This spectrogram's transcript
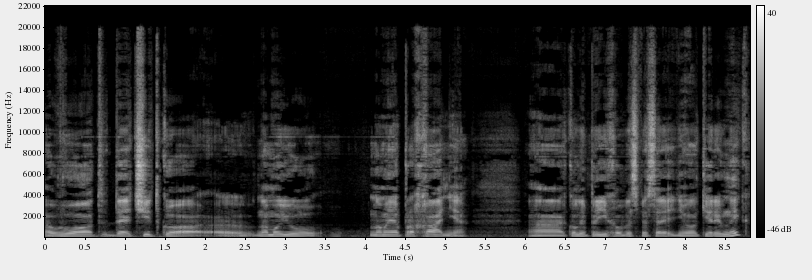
от, де чітко е, на, мою, на моє прохання, е, коли приїхав безпосередньо керівник,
